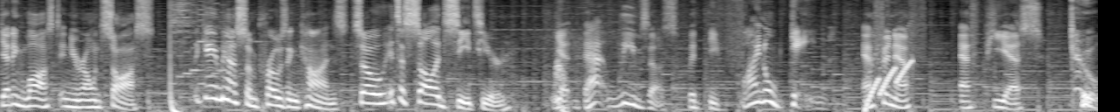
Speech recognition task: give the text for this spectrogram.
getting lost in your own sauce. The game has some pros and cons, so it's a solid C tier. Yet that leaves us with the final game, FNF FPS 2.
